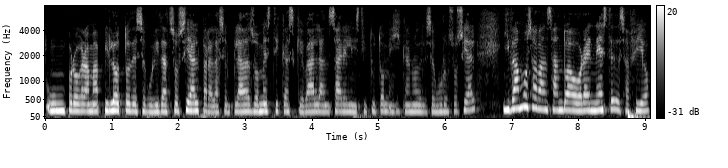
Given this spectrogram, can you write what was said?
un programa piloto de seguridad social para las empleadas domésticas que va a lanzar el Instituto Mexicano del Seguro Social y vamos avanzando ahora en este desafío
